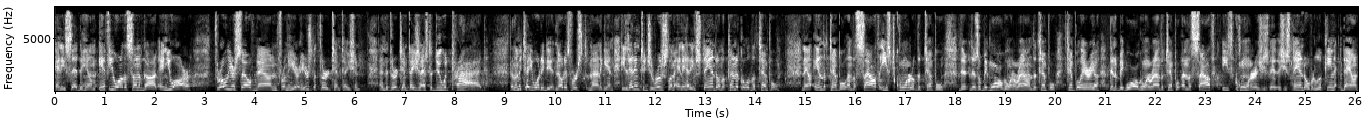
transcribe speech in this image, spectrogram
And he said to him, If you are the Son of God, and you are, throw yourself down from here. Here's the third temptation. And the third temptation has to do with pride. Now let me tell you what he did. Notice verse 9 again. He led him to Jerusalem and he had him stand on the pinnacle of the temple. Now in the temple, in the southeast corner of the temple, there, there's a big wall going around the temple. Temple area, then a big wall going around the temple. And the southeast corner, as you, as you stand over looking down,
